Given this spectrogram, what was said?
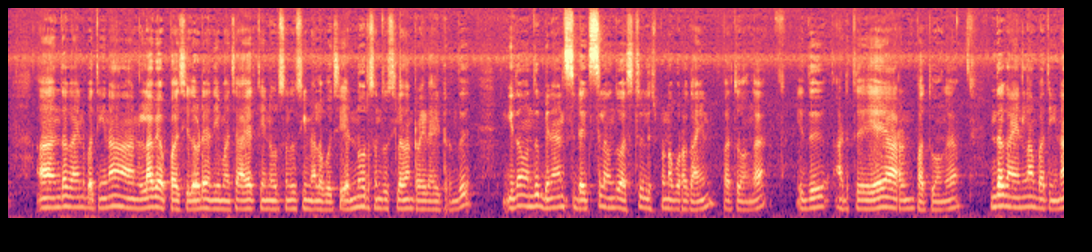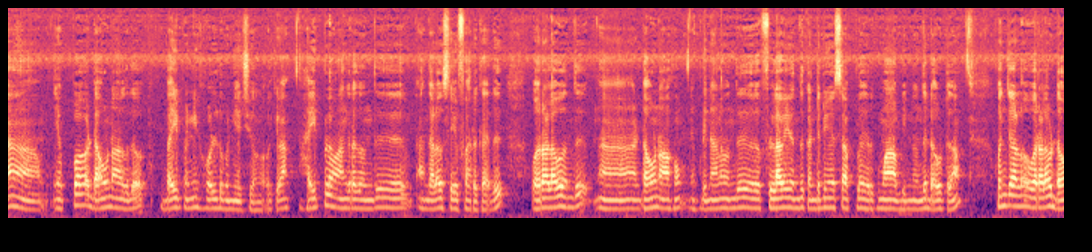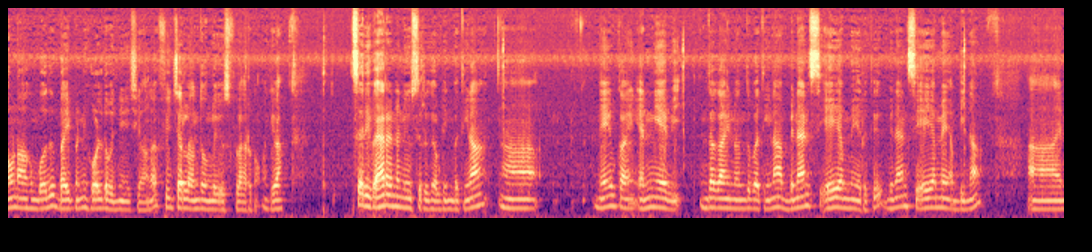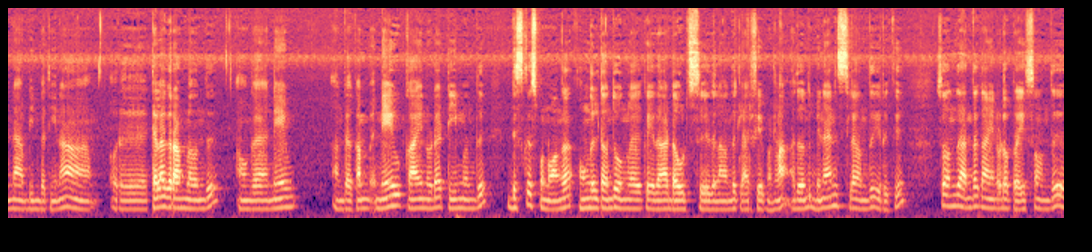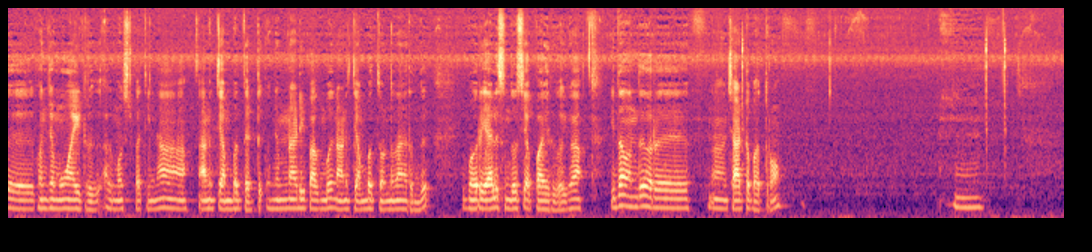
இந்த காயின் பார்த்தீங்கன்னா நல்லாவே அப்பாச்சு இதோட அதிகமாச்சு. ஆயிரத்தி ஐநூறு சந்தோஷிக்கு மேலே போச்சு. எண்ணூறு சந்தோஷியில் தான் ட்ரைட் ஆகிட்டு இருந்து இதை வந்து பினான்ஸ் டெக்ஸில் வந்து ஃபஸ்ட்டு லிஸ்ட் பண்ண போகிற காயின் பார்த்துக்கோங்க. இது அடுத்து ஏஆர்என் பார்த்துக்கோங்க. இந்த காயின்லாம் பார்த்தீங்கன்னா எப்போ டவுன் ஆகுதோ பை பண்ணி ஹோல்டு பண்ணி வச்சுக்கோங்க ஓகேவா ஹைப்பில் வாங்குறது வந்து அந்த அளவு சேஃபாக இருக்காது. ஓரளவு வந்து டவுன் ஆகும். எப்படினாலும் வந்து ஃபுல்லாகவே வந்து கண்டினியூஸ் அப்பில் இருக்குமா அப்படின்னு வந்து டவுட்டு தான். கொஞ்சம் அளவு ஓரளவு டவுன் ஆகும்போது பை பண்ணி ஹோல்டு பண்ணி வச்சுக்கோங்க. ஃபியூச்சரில் வந்து உங்களுக்கு யூஸ்ஃபுல்லாக இருக்கும் ஓகேவா சரி வேறு என்ன நியூஸ் இருக்குது அப்படின்னு பார்த்தீங்கன்னா நேவ் காயின் என்ஏவி இந்த காயின் வந்து பார்த்திங்கன்னா பினான்ஸ் ஏஎம்ஏ இருக்குது பினான்ஸ் ஏஎம்ஏ அப்படின்னா என்ன அப்படின்னு பார்த்தீங்கன்னா ஒரு டெலகிராமில் வந்து அவங்க நேவ் அந்த கம் நேவ் காயினோட டீம் வந்து டிஸ்கஸ் பண்ணுவாங்க. அவங்கள்ட்ட வந்து உங்களுக்கு ஏதாவது டவுட்ஸ் இதெல்லாம் வந்து கிளாரிஃபை பண்ணலாம். அது வந்து பினான்ஸில் வந்து இருக்குது ஸோ வந்து அந்த காயினோட ப்ரைஸும் வந்து கொஞ்சம் மூவ் ஆகிட்டு இருக்குது ஆல்மோஸ்ட் பார்த்திங்கன்னா நானூற்றி ஐம்பத்தெட்டு. கொஞ்சம் முன்னாடி பார்க்கும்போது நானூற்றி ஐம்பத்தொன்று தான் இருந்து. இப்போ ஒரு ஏழு சந்தோஷி அப்பா இருக்கு ஓகேவா இதை வந்து ஒரு சார்ட்டு பார்த்துருவோம்.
